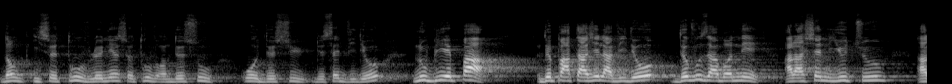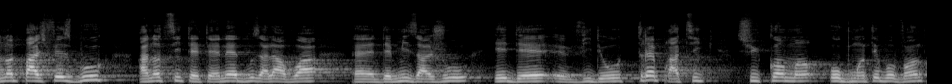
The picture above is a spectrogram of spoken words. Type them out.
Donc, il se trouve, le lien se trouve en dessous ou au-dessus de cette vidéo. N'oubliez pas de partager la vidéo, de vous abonner à la chaîne YouTube, à notre page Facebook, à notre site Internet. Vous allez avoir eh, des mises à jour et des euh, vidéos très pratiques sur comment augmenter vos ventes,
